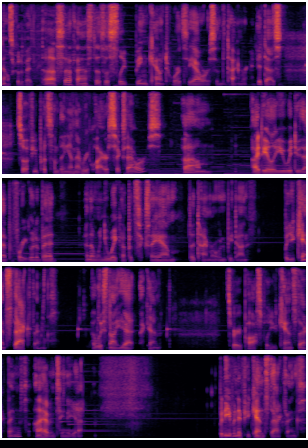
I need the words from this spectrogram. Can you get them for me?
Now let's go to bed. Uh, Seth asked, does the sleeping count towards the hours in the timer? It does. So if you put something in that requires six hours, um, ideally you would do that before you go to bed. And then when you wake up at 6 a.m., the timer wouldn't be done. But you can't stack things. At least not yet, again. It's very possible you can stack things. I haven't seen it yet. But even if you can stack things,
